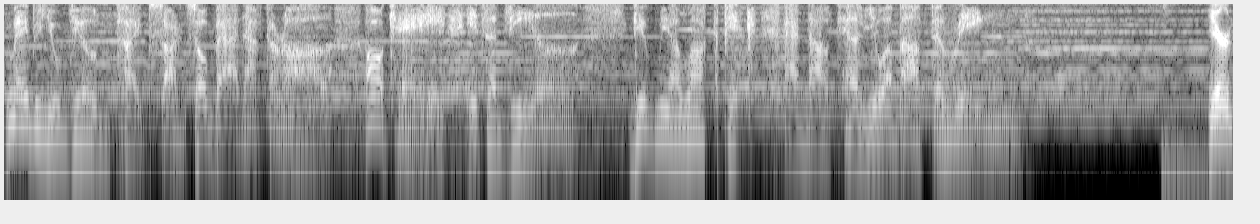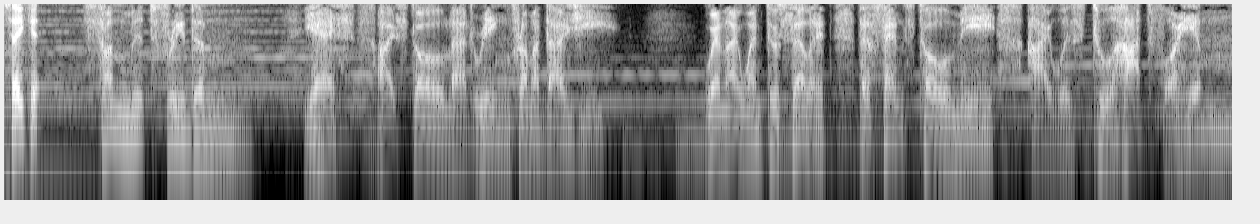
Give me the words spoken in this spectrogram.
Maybe you guild types aren't so bad after all. Okay, it's a deal. Give me a lockpick, and I'll tell you about the ring. Here, take it. Sunlit freedom. Yes, I stole that ring from a Adarji. When I went to sell it, the fence told me I was too hot for him.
